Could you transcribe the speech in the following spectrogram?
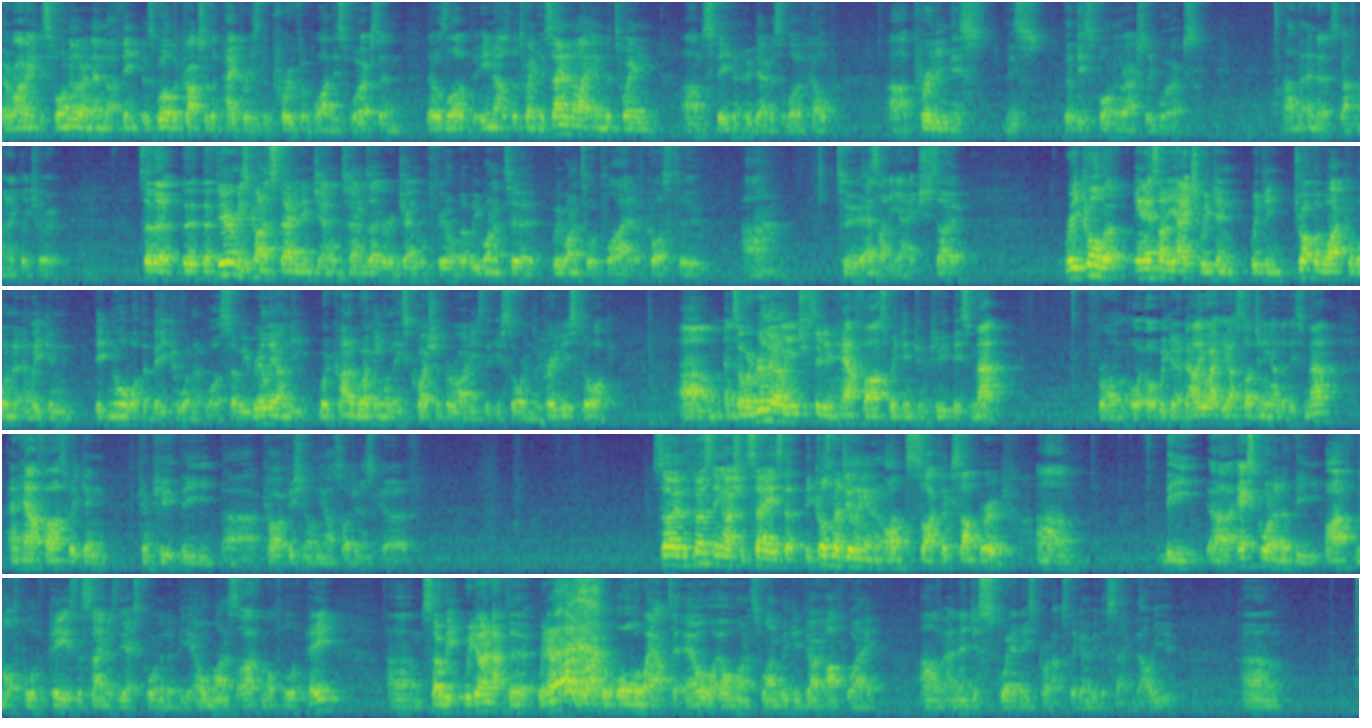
arriving at this formula. And then I think as well, the crux of the paper is the proof of why this works. And there was a lot of emails between Hüseyin and I and between um, Stephen, who gave us a lot of help uh, proving this, this, that this formula actually works um, and that it's mathematically true. So the, the, the, theorem is kind of stated in general terms over a general field, but we wanted to, we wanted to apply it, of course, to, um, to SIDH. So recall that in SIDH we can, we can drop the y coordinate and we can ignore what the b coordinate was. So we really only, we're kind of working on these quotient varieties that you saw in the previous talk. Um, and so we're really only interested in how fast we can compute this map from, or, or, we can evaluate the isogeny under this map, and how fast we can compute the uh, coefficient on the isogeny curve. So the first thing I should say is that because we're dealing in an odd cyclic subgroup, um, the uh, x-coordinate of the ith multiple of p is the same as the x-coordinate of the L minus ith multiple of p. Um, so we, we don't have to we don't have to cycle all the way up to L or L minus one. We can go halfway um, and then just square these products. They're going to be the same value. Um,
